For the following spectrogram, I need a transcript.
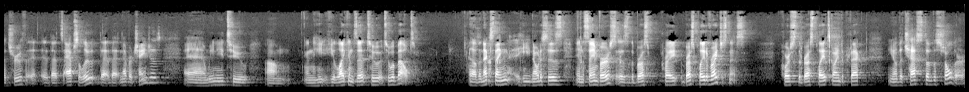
A truth it, it, that's absolute, that, that never changes, and we need to um, and he, he likens it to, to a belt. Uh, the next thing he notices in the same verse is the breastplate, breastplate of righteousness. Of course, the breastplate is going to protect, you know, the chest of the shoulder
